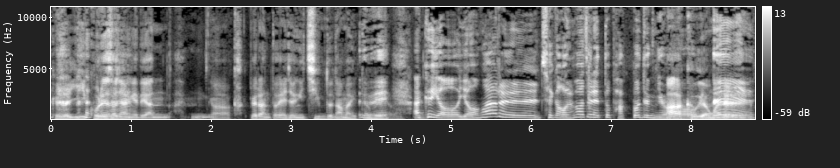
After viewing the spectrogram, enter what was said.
그래서 이 고래사냥에 대한 어, 각별한 또 애정이 지금도 남아 있다고 네. 해요. 아그 네. 영화를 제가 얼마 전에 또 봤거든요. 아그 영화를 네.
